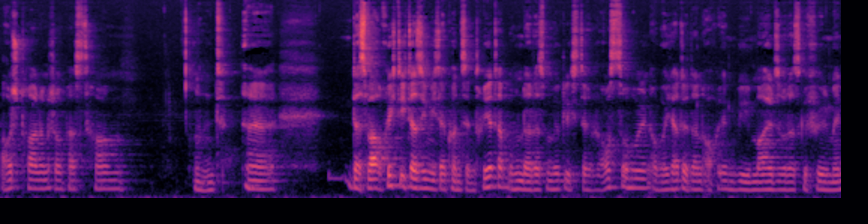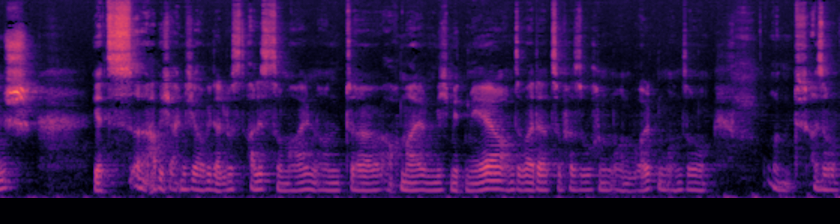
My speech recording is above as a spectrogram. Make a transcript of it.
Ausstrahlung schon fast haben. Und äh, das war auch richtig, dass ich mich da konzentriert habe, um da das Möglichste rauszuholen. Aber ich hatte dann auch irgendwie mal so das Gefühl, Mensch, Jetzt äh, habe ich eigentlich auch wieder Lust, alles zu malen und äh, auch mal mich mit Meer und so weiter zu versuchen und Wolken und so. Und also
